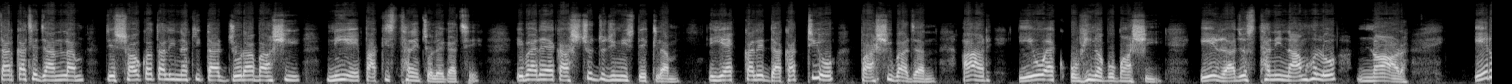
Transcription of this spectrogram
তার কাছে জানলাম যে শওকত আলী নাকি তার জোড়া বাঁশি নিয়ে পাকিস্তানে চলে গেছে। এবারে এক আশ্চর্য জিনিস দেখলাম, এই এককালের ডাকাতটিও বাঁশি বাজান আর এও এক অভিনব বাঁশি। এর রাজস্থানী নাম হলো নাড়। এর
